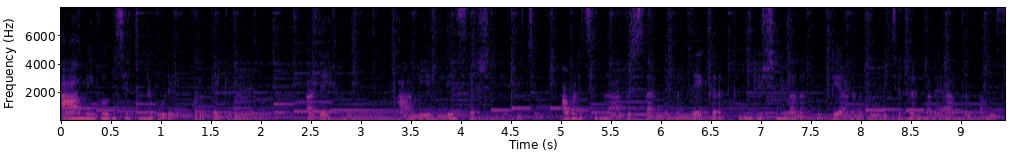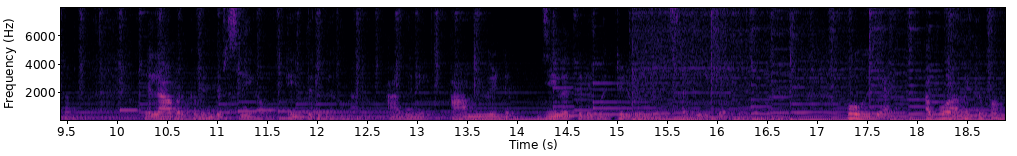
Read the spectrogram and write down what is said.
ആമി ഗോപിച്ചേട്ടന്റെ കൂടെ പുറത്തേക്ക് നടന്നു. അദ്ദേഹം ആമിയെ വില്ലേജ് സെക്ഷനിൽ എത്തിച്ചു. അവിടെ ചെന്ന് ആദർശ് സാറിന്റെ പ്രത്യേക റെക്കമെൻഡേഷന് വന്ന കുട്ടിയാണെന്ന് ഗോപിച്ചേട്ടൻ പറയാത്ത താമസം. എല്ലാവർക്കും എന്തൊരു സ്നേഹം എന്തൊരു ബഹുമാനം. അങ്ങനെ ആമി വീണ്ടും ജീവിതത്തിലെ മറ്റൊരു വഴിയോട് സഞ്ചരിക്കാൻ പോകുകയാണ്. അപ്പോൾ ആമയ്ക്കൊപ്പം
